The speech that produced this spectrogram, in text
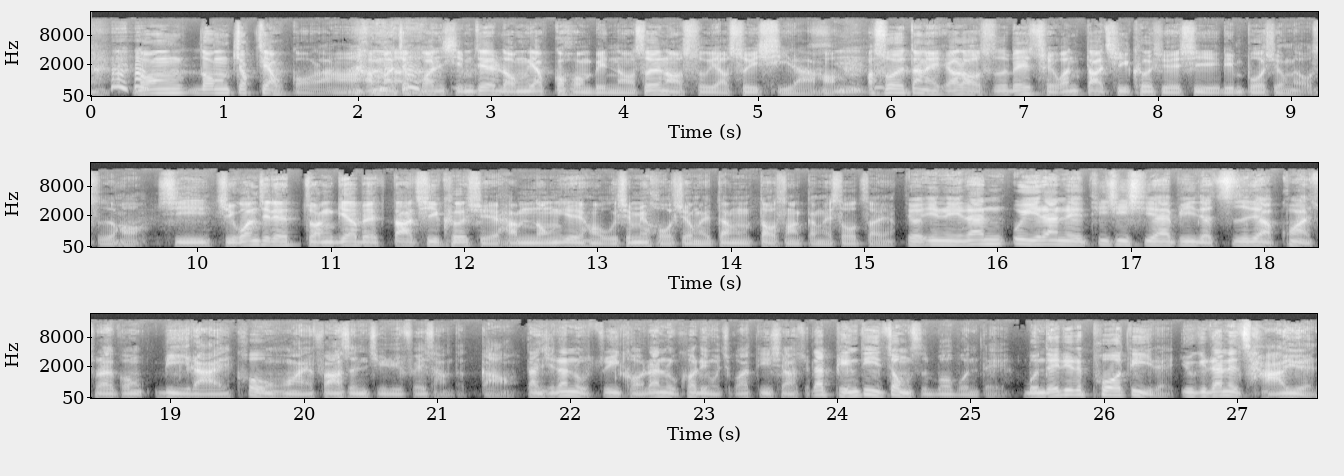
拢拢足照顾啦哈，啊嘛足关心这个农业各方面哦，所以老师要随时啦哈。啊，所以等下姚老师要找阮大气科学系林伯雄老师哈，是是阮这个专业的大气科学含农业哈，有啥物互相会当斗相共的所在啊？就因为咱为咱的 TCCIP 的资料看出来讲，未来破坏发生几率非常的高，但是咱有水库，咱有可能有一寡地下水。在平地种植无问题，问题你咧坡地咧，尤其咱的茶园，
